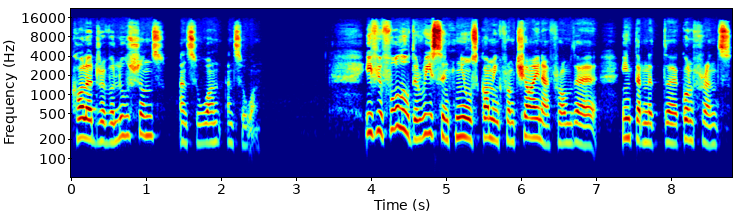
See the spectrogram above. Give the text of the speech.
colored revolutions, and so on and so on. If you follow the recent news coming from China, from the internet uh, conference,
